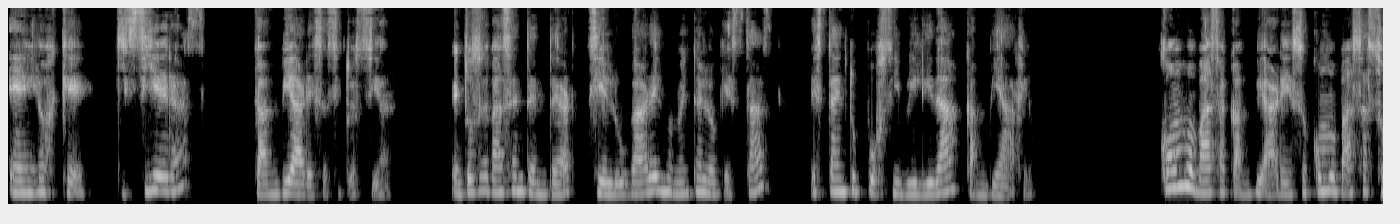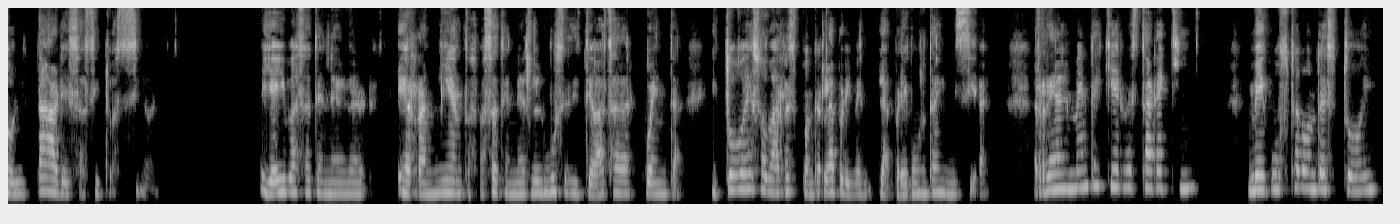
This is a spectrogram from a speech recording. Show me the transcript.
en los que quisieras cambiar esa situación. Entonces vas a entender si el lugar, el momento en lo que estás, está en tu posibilidad cambiarlo. ¿Cómo vas a cambiar eso? ¿Cómo vas a soltar esa situación? Y ahí vas a tener herramientas, vas a tener luces y te vas a dar cuenta. Y todo eso va a responder la, la pregunta inicial. ¿Realmente quiero estar aquí? ¿Me gusta donde estoy?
